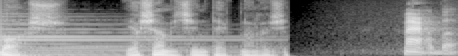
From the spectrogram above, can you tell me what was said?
Boş, yaşam için teknoloji. Merhaba,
